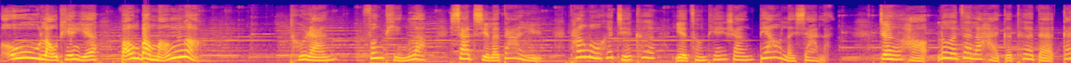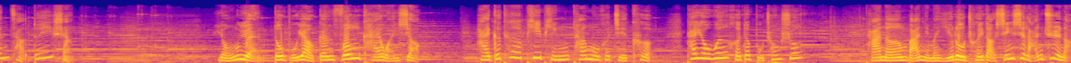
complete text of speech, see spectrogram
哦，老天爷，帮帮忙啊！”突然，风停了，下起了大雨。汤姆和杰克也从天上掉了下来，正好落在了海格特的干草堆上。永远都不要跟风开玩笑，海格特批评汤姆和杰克。他又温和地补充说：“他能把你们一路吹到新西兰去呢。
